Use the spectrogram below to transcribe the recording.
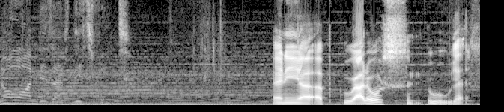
No one deserves this fate. Any uh, upgrados? Ooh, yes.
